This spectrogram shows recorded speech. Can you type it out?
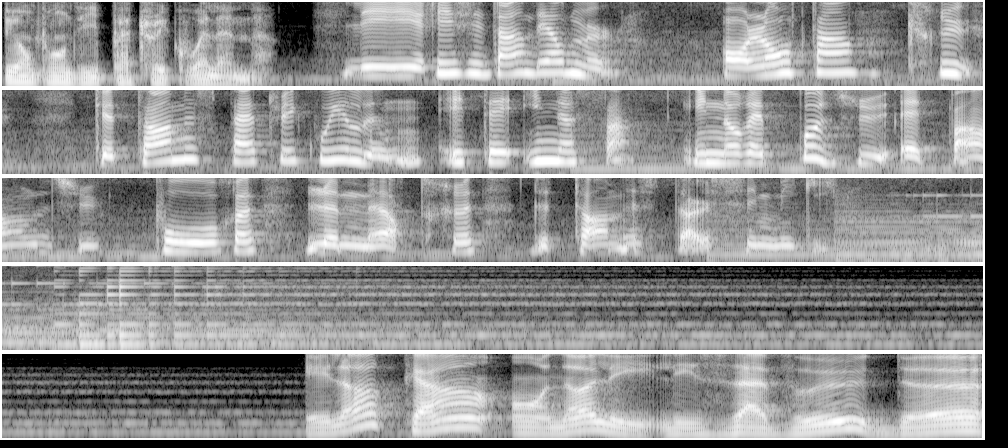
et on pendit Patrick Wellen. Les résidents d'Elmer ont longtemps cru que Thomas Patrick Whelan était innocent et n'aurait pas dû être pendu pour le meurtre de Thomas Darcy McGee. Et là, quand on a les, aveux de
